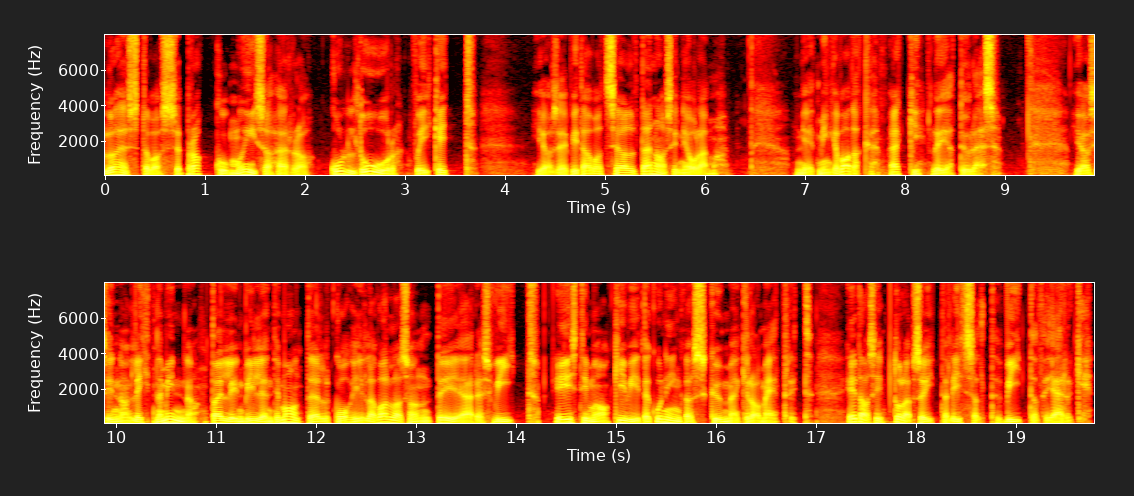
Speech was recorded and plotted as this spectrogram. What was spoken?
lõhestavasse prakku mõisahärra kulduur või kett ja see pidavat seal tänaseni olema. nii et minge vaadake, äkki leiate üles ja sinna on lihtne minna. Tallinn-Viljandi maanteel Kohila vallas on tee ääres Viit, Eestimaa kivide kuningas kümme kilomeetrit. edasi tuleb sõita lihtsalt viitade järgi.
